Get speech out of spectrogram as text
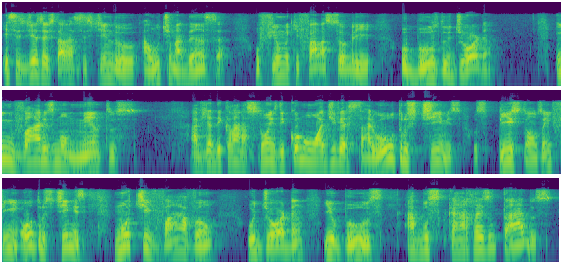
Esses dias eu estava assistindo A Última Dança, o filme que fala sobre o Bulls do Jordan. Em vários momentos havia declarações de como o adversário, outros times, os Pistons, enfim, outros times motivavam o Jordan e o Bulls a buscar resultados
